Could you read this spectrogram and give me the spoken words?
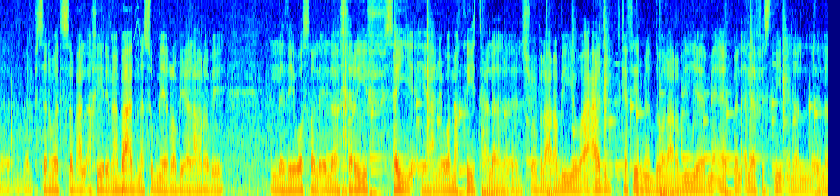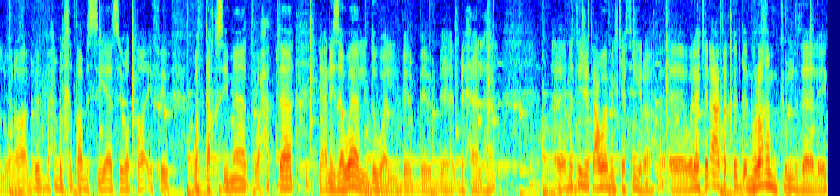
آه، في السنوات السبعة الأخيرة ما بعد ما سمي الربيع العربي. الذي وصل إلى خريف سيء يعني ومقيت على الشعوب العربية وأعادت كثير من الدول العربية مئات بل آلاف السنين إلى إلى الوراء. بحب الخطاب السياسي والطائفي والتقسيمات وحتى يعني زوال دول بحالها. آه، نتيجة عوامل كثيرة. آه، ولكن أعتقد أنه رغم كل ذلك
